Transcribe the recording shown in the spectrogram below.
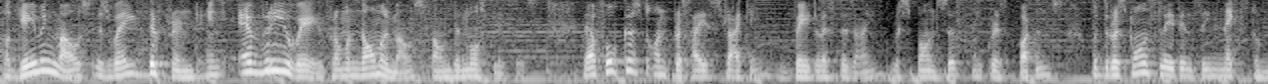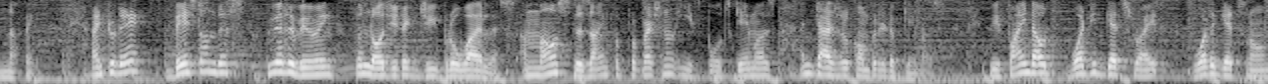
A gaming mouse is very different in every way from a normal mouse found in most places. They are focused on precise tracking, weightless design, responsive and crisp buttons with the response latency next to nothing. And today, based on this, we are reviewing the Logitech G Pro Wireless, a mouse designed for professional esports gamers and casual competitive gamers. We find out what it gets right, what it gets wrong,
